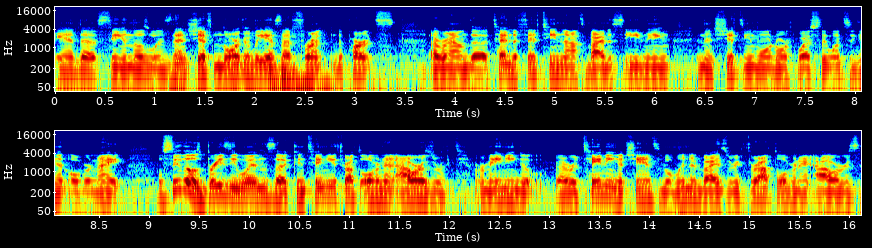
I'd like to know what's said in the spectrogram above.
and uh, seeing those winds then shift northerly as that front departs around uh, 10 to 15 knots by this evening, and then shifting more northwesterly once again overnight. We'll see those breezy winds uh, continue throughout the overnight hours, re- remaining uh, retaining a chance of a wind advisory throughout the overnight hours,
